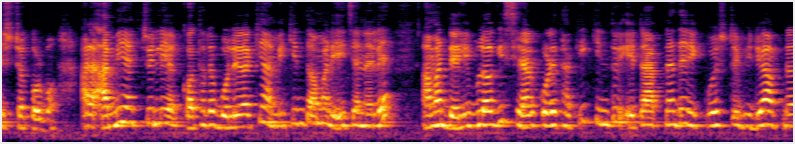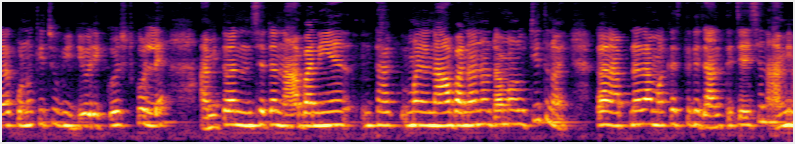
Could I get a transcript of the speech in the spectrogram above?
চেষ্টা করব। আর আমি অ্যাকচুয়ালি কথাটা বলে রাখি, আমি কিন্তু আমার এই চ্যানেলে আমার ডেলি ব্লগই শেয়ার করে থাকি, কিন্তু এটা আপনাদের রিকোয়েস্টে ভিডিও আপনারা কোনো কিছু ভিডিও রিকোয়েস্ট করলে আমি তো সেটা না বানিয়ে থাক মানে না বানানোটা আমার উচিত নয়। কারণ আপনারা আমার কাছ থেকে জানতে চাইছেন আমি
